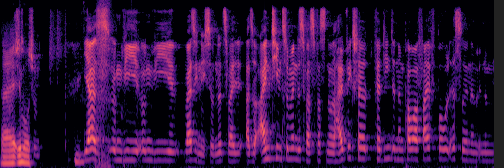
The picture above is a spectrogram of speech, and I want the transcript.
Äh, Immo. Ja, es ist irgendwie, irgendwie, weiß ich nicht so, ne? Zwei, also ein Team zumindest, was, was nur halbwegs verdient in einem Power 5 Bowl ist, so in einem, in einem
